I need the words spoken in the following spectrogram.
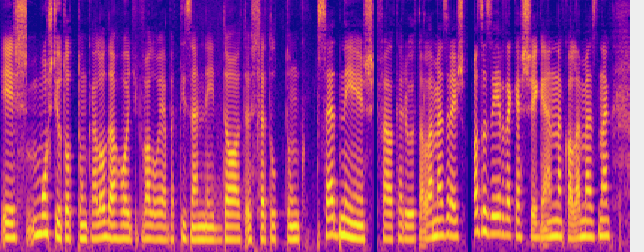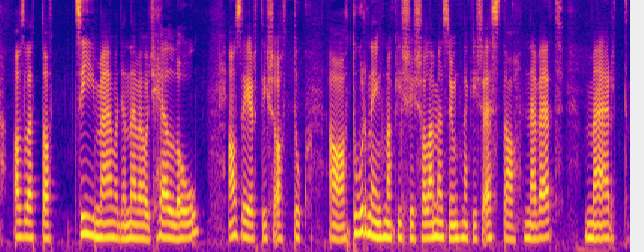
és most jutottunk el oda, hogy valójában 14 dalt össze tudtunk szedni, és felkerült a lemezre, és az az érdekessége ennek a lemeznek, az lett a címe, vagy a neve, hogy Hello. Azért is adtuk a turnénknak is, és a lemezünknek is ezt a nevet, mert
